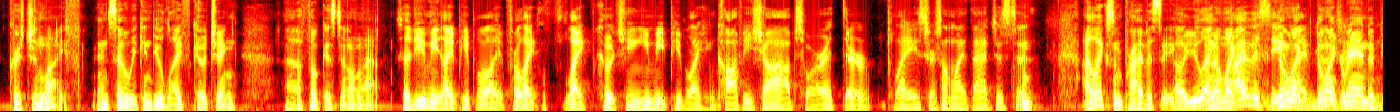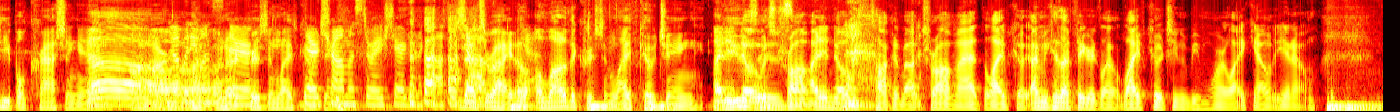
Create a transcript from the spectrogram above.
Christian life. And so we can do life coaching uh, focused in on that. so, do you meet like people like for like life coaching? You meet people like in coffee shops or at their place or something like that. Just to I like some privacy. Oh, you like I don't privacy Don't like don't like random people crashing in on our Nobody on, wants on their, our Christian life their trauma story shared in a coffee shop. That's right. A- Yeah. A, lot of the Christian life coaching. I didn't know it was trauma. I didn't know it was talking about trauma at the life coach. I mean, because I figured like, life coaching would be more like you know, you know,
